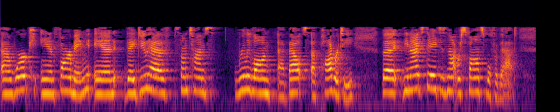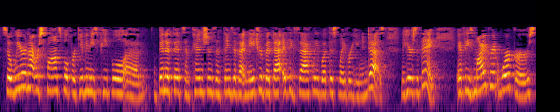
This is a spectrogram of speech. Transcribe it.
uh, work in farming and they do have sometimes really long uh, bouts of poverty, but the United States is not responsible for that. So we are not responsible for giving these people uh, benefits and pensions and things of that nature, but that is exactly what this labor union does. Now here's the thing. If these migrant workers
